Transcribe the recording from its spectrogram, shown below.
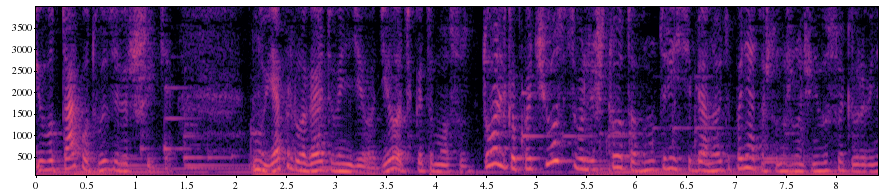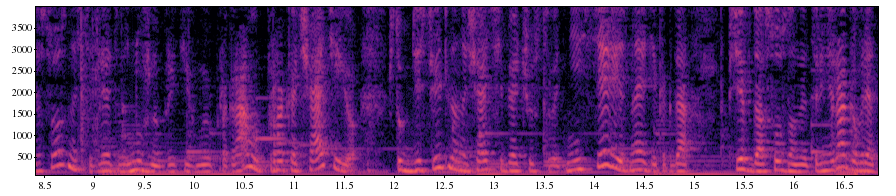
и вот так вот вы завершите. Ну, я предлагаю этого не делать. Делать к этому осознанно. Только почувствовали что-то внутри себя. Но это понятно, что нужен очень высокий уровень осознанности. Для этого нужно прийти в мою программу, прокачать ее, чтобы действительно начать себя чувствовать. Не из серии, знаете, когда псевдоосознанные тренера говорят,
